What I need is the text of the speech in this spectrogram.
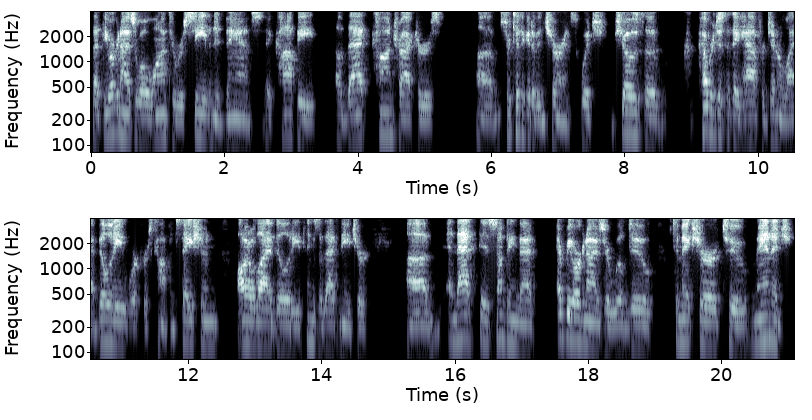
that the organizer will want to receive in advance a copy of that contractor's um, certificate of insurance, which shows the c- coverages that they have for general liability, workers' compensation, auto liability, things of that nature. Uh, and that is something that every organizer will do to make sure to manage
